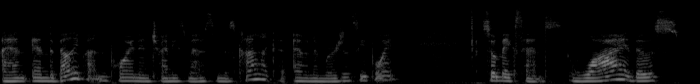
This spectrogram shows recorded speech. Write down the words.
And, and the belly button point in Chinese medicine is kind of like a, an emergency point. So it makes sense. Why those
